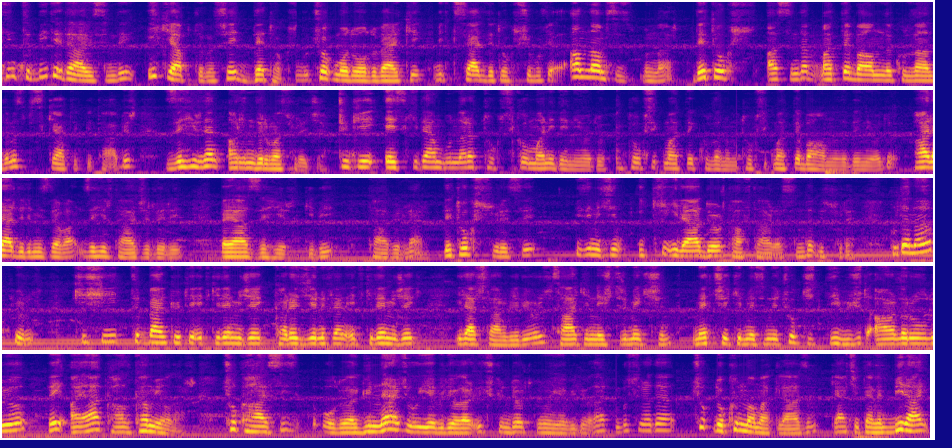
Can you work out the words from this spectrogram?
Metin tıbbi tedavisinde ilk yaptığımız şey detoks. Bu çok moda oldu belki. Bitkisel detoks şu bu falan. Anlamsız bunlar. Detoks aslında madde bağımlılığı kullandığımız psikiyatrik bir tabir. Zehirden arındırma süreci. Çünkü eskiden bunlara toksikomani deniyordu. Toksik madde kullanımı, toksik madde bağımlılığı deniyordu. Hala dilimizde var. Zehir tacirleri, beyaz zehir gibi tabirler. Detoks süresi bizim için 2 ila 4 hafta arasında bir süre. Burada ne yapıyoruz? Kişiyi tıbben kötü etkilemeyecek, karaciğerini falan etkilemeyecek ilaçlar veriyoruz. Sakinleştirmek için met çekilmesinde çok ciddi vücut ağrıları oluyor ve ayağa kalkamıyorlar. Çok halsiz oluyor. Günlerce uyuyabiliyorlar. 3 gün 4 gün uyuyabiliyorlar. Bu sırada çok dokunmamak lazım. Gerçekten bir ay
